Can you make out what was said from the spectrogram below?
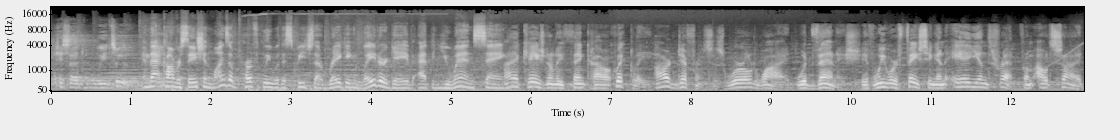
He said, we too. And that conversation lines up perfectly with a speech that Reagan later gave at the UN saying, I occasionally think how quickly our differences worldwide would vanish if we were facing an alien threat from outside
